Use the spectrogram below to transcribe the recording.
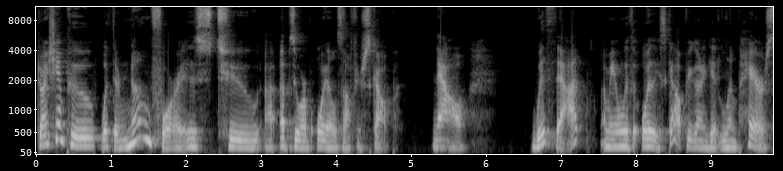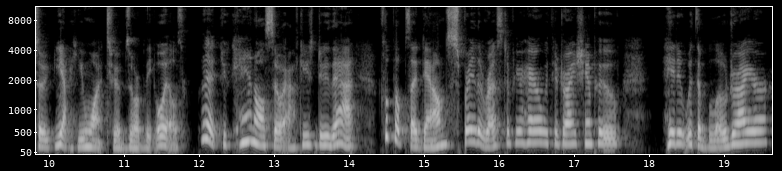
Dry shampoo, what they're known for is to uh, absorb oils off your scalp. Now, with that, I mean, with oily scalp, you're going to get limp hair. So, yeah, you want to absorb the oils. But you can also, after you do that, flip upside down, spray the rest of your hair with your dry shampoo, hit it with a blow dryer,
